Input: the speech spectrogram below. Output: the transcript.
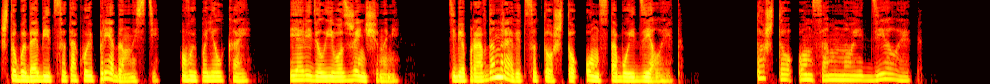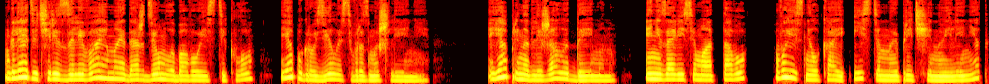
чтобы добиться такой преданности», — выпалил Кай. «Я видел его с женщинами. Тебе правда нравится то, что он с тобой делает?» То, что он со мной делает. Глядя через заливаемое дождем лобовое стекло, я погрузилась в размышления. Я принадлежала Деймону, и независимо от того, выяснил Кай истинную причину или нет,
